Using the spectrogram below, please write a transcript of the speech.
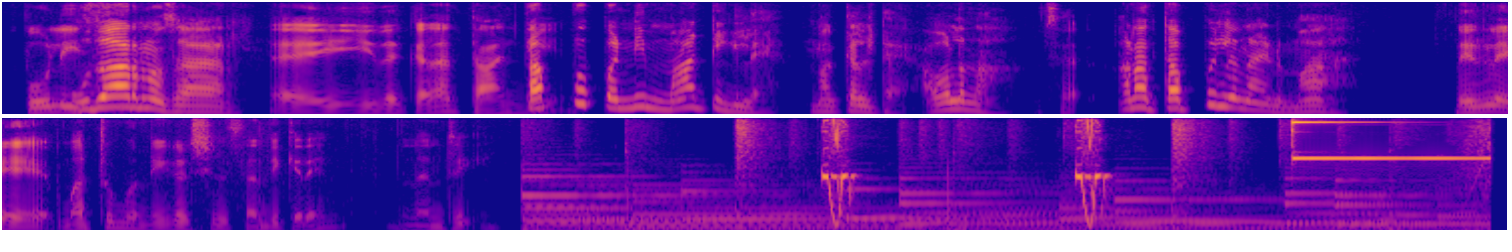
போலீஸ். உதாரணம் சார். இதுக்கெல்லாம் தாண்டி. தப்பு பண்ணி மாட்டிக்கல மக்கள்கிட்ட. அவ்வளோதான் சார். ஆனால் தப்பு இல்லைன்னு ஆயிடுமா? நேர்களே மற்றும் ஒரு நிகழ்ச்சியில் சந்திக்கிறேன். நன்றி.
